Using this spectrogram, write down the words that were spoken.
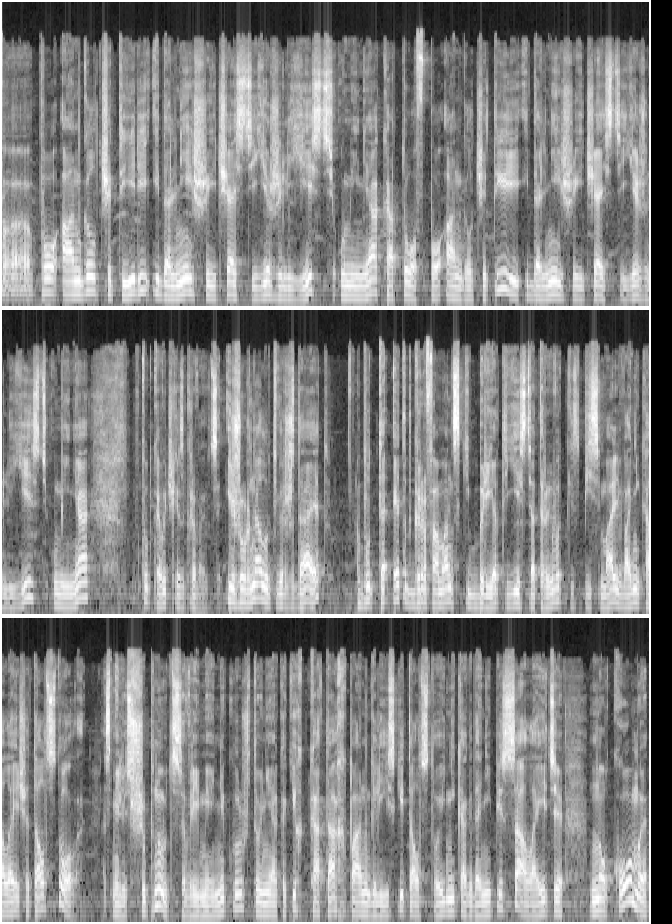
э, по Англ 4 и дальнейшие части, ежели есть, у меня Котов по Англ 4 и дальнейшие части, ежели есть, у меня, тут кавычки закрываются. И журнал утверждает, будто этот графоманский бред есть отрывок из письма Льва Николаевича Толстого – осмелюсь шепнуть современнику, что ни о каких котах по-английски Толстой никогда не писал, а эти «но-комы»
